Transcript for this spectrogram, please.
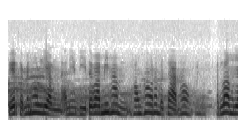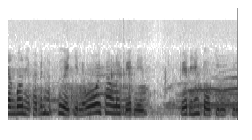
เป็ดคันแม่นเฮาเลี้ยง อันนี้ดีแต่ว่ามีห้ามเฮาเฮาธรรมชาติเฮาคันล่องเลี้ยงเบิ่งนี่คันเป็นซื้อให้กินนี่โอ้ยเศร้าเลยเป็ดนี่เป็ดนี่แฮงโตกินกิน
